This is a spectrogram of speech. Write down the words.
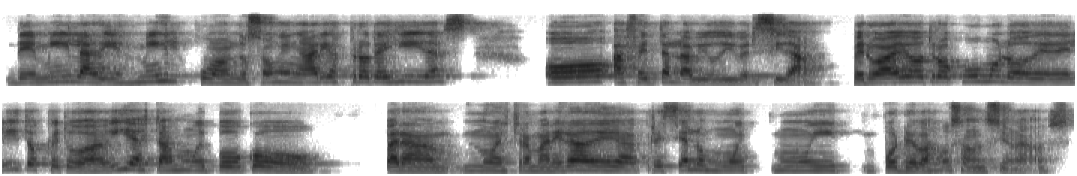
de 1000 a 10.000 cuando son en áreas protegidas o afectan la biodiversidad. Pero hay otro cúmulo de delitos que todavía están muy poco, para nuestra manera de apreciarlo, muy, muy por debajo sancionados.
